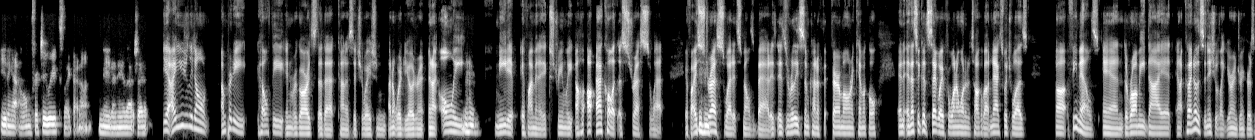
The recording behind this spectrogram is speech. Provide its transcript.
eating at home for two weeks, like I don't need any of that shit. Yeah, I usually don't. I'm pretty healthy in regards to that kind of situation. I don't wear deodorant, and I only Mhm. need it if I'm in an extremely. I'll, I'll- call it a stress sweat. If I Mhm. stress sweat, it smells bad. It's, it's really some kind of pheromone or chemical, and and that's a good segue for what I wanted to talk about next, which was uh, females and the raw meat diet. And because I know this is an issue with like urine drinkers,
